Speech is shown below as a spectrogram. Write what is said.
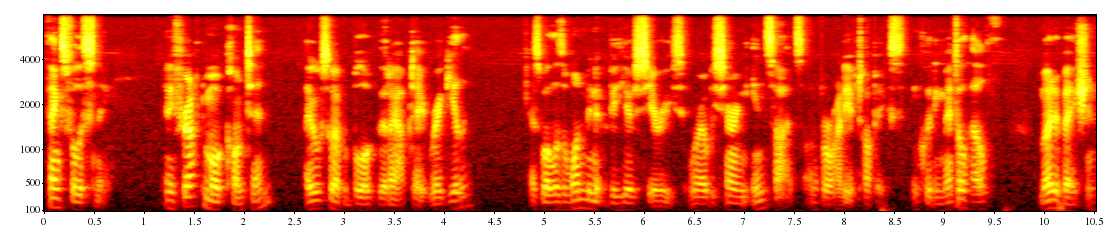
Thanks for listening. And if you're after more content, I also have a blog that I update regularly as well as a one minute video series where I'll be sharing insights on a variety of topics, including mental health, motivation,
